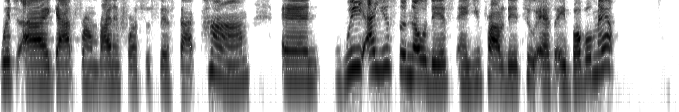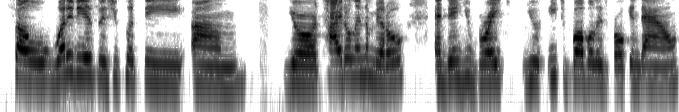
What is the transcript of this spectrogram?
which I got from writingforsuccess.com. And we I used to know this, and you probably did too, as a bubble map. So what it is is you put the um, your title in the middle, and then you break you each bubble is broken down.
